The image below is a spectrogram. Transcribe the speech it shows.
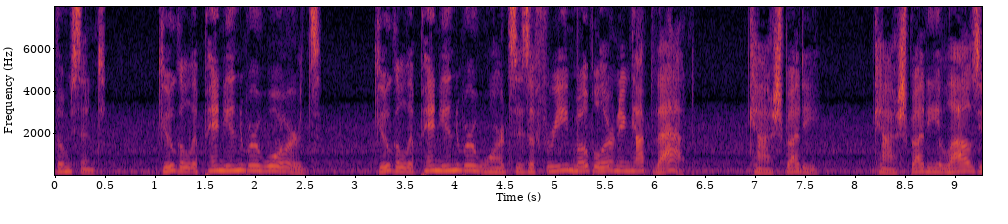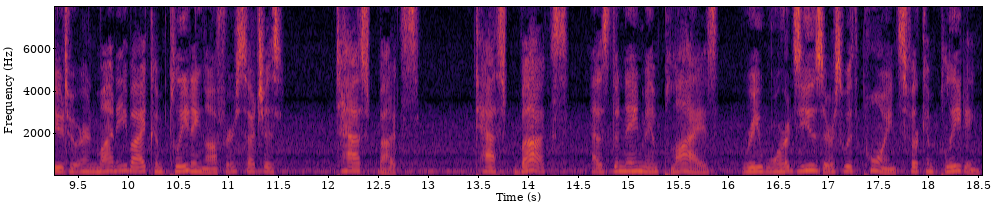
Thumsent. Google Opinion Rewards. Google Opinion Rewards is a free mobile earning app that Cash Buddy. Cash Buddy allows you to earn money by completing offers such as Task Bucks. Task Bucks, as the name implies, rewards users with points for completing.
